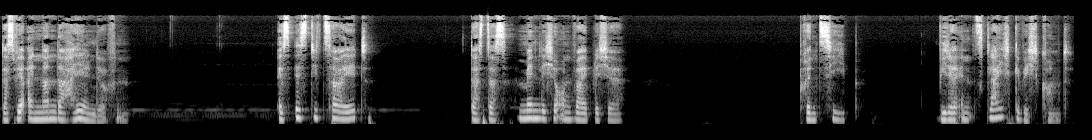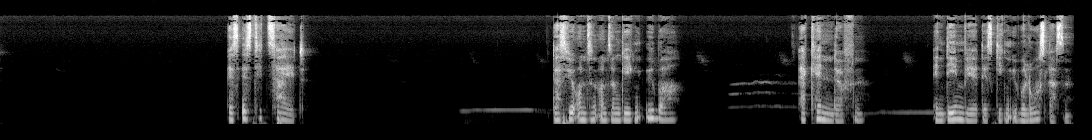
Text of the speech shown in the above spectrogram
dass wir einander heilen dürfen. Es ist die Zeit, dass das männliche und weibliche Prinzip wieder ins Gleichgewicht kommt. Es ist die Zeit, dass wir uns in unserem Gegenüber erkennen dürfen, indem wir das Gegenüber loslassen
